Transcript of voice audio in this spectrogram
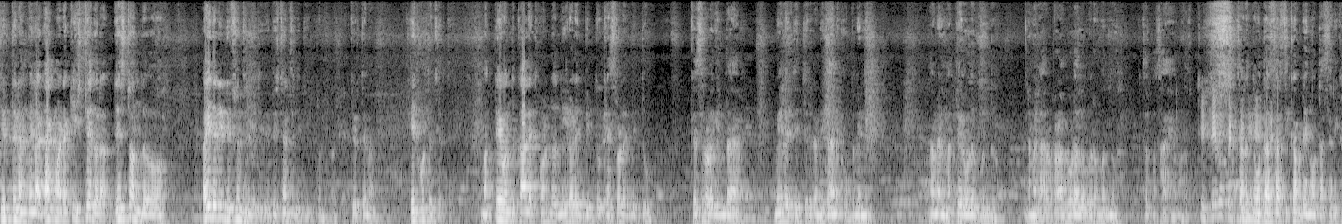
ಚಿರತೆ ನನ್ನ ಮೇಲೆ ಅಟ್ಯಾಕ್ ಮಾಡೋಕ್ಕೆ ಇಷ್ಟೇ ದೂರ. ಜಸ್ಟ್ ಒಂದು ಐದು ಅಡಿ ಡಿಫ್ರೆನ್ಸಲ್ಲಿ ಇದ್ದಿದ್ದು ಡಿಸ್ಟೆನ್ಸಲ್ಲಿ Okay. ಚಿರತೆ ನಾನು. ಎದ್ಬಿಡ್ತು ಚಿರತೆ ಮತ್ತೆ ಒಂದು ಕಾಲು ಎತ್ಕೊಂಡು ನೀರೊಳಗೆ ಬಿದ್ದು ಕೆಸರೊಳಗೆ ಬಿದ್ದು ಕೆಸರೊಳಗಿಂದ ಮೇಲೆ ಎದ್ದು ತಿರ್ಗಾ ನಿಧಾನಕ್ಕೆ ಒಬ್ಬನೇ ಆಮೇಲೆ ಮತ್ತೆ ರೋಡಿಗೆ ಬಂದು ಆಮೇಲೆ ರೋಡಲ್ಲಿ ಹೋಗೋರು ಬಂದು ಸ್ವಲ್ಪ ಸಹಾಯ ಮಾಡೋದು. ಸರ್ ನೋತಾ ಸರ್ ಸಿಕ್ಕಾಪಟ್ಟೆ ನೋತಾ ಸರ್ ಈಗ.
